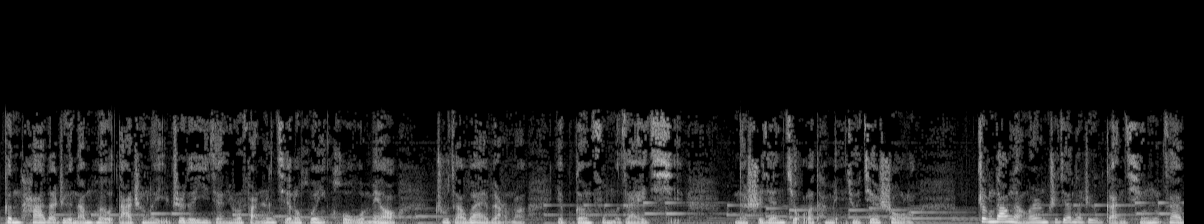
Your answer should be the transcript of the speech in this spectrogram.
跟她的这个男朋友达成了一致的意见，就是反正结了婚以后我们要住在外边嘛，也不跟父母在一起。那时间久了，他们也就接受了。正当两个人之间的这个感情在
